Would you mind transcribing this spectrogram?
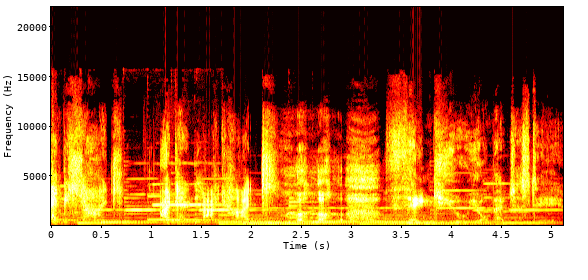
And besides, I don't like heights. Thank you, your majesty.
